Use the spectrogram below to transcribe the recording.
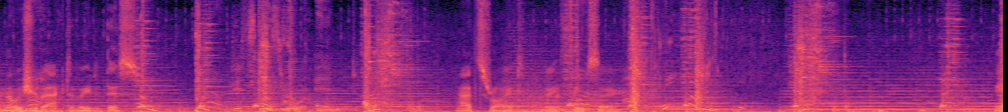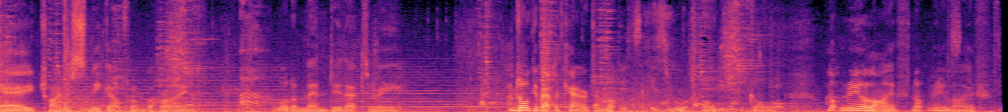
I know we should have activated this. This is your end. That's right. I don't think so. Yeah, you're trying to sneak up from behind. A lot of men do that to me. I'm talking about the character, not This is your oh god, not in real life, not in real life.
